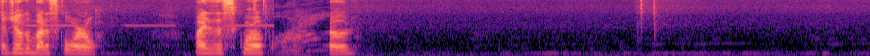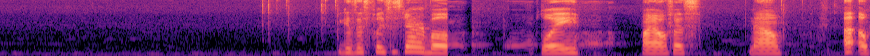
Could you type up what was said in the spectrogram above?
A joke about a squirrel. Why did the squirrel road? Because this place is terrible. Employee, my office, now. Uh-oh.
